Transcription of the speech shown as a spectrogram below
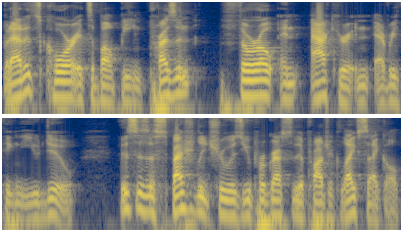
but at its core, it's about being present, thorough, and accurate in everything that you do. This is especially true as you progress through the project lifecycle.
